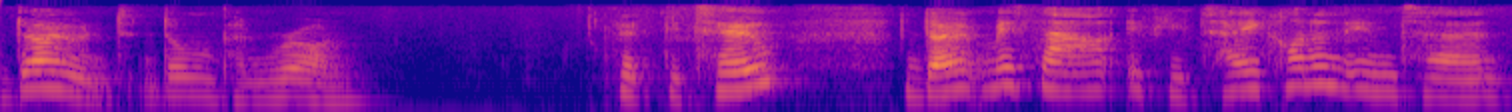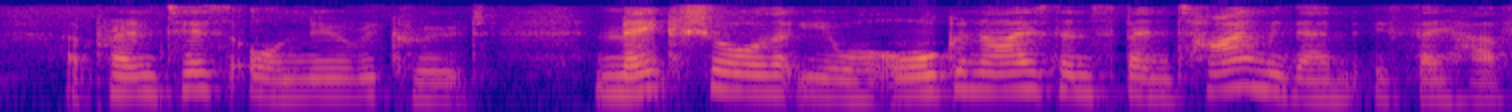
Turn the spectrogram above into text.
Don't dump and run. 52. Don't miss out if you take on an intern, apprentice, or new recruit. Make sure that you are organised and spend time with them if they have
